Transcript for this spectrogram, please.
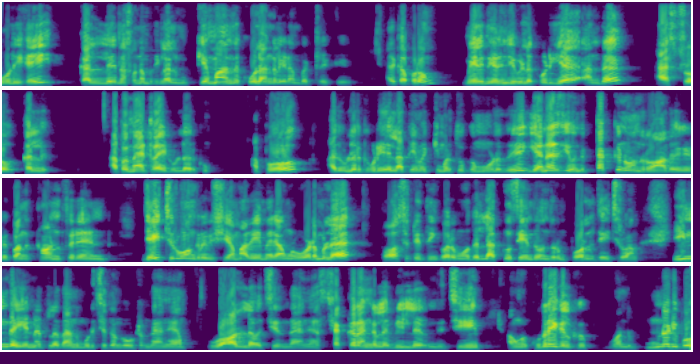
மூலிகை கல் நான் சொன்ன பார்த்தீங்களா அது முக்கியமாக அந்த கூழாங்கல் இடம்பெற்றிருக்கு. அதுக்கப்புறம் மேலே நெறிஞ்சு விழக்கூடிய அந்த ஆஸ்ட்ரோ கல் அப்போ மேட்ராய்டு உள்ளே இருக்கும். அப்போது அது உள்ளே இருக்கக்கூடிய எல்லாத்தையும் வைக்கும்போது தூக்கும் பொழுது எனர்ஜி வந்து டக்குன்னு வந்துடும் அதை எடுப்பாங்க கான்ஃபிடென்ட். ஜெயிச்சிருவோங்கிற விஷயம். அதே மாதிரி அவங்க உடம்புல பாசிட்டிவ் திங்க் வரும்போது லக்கும் சேர்ந்து வந்துடும் போரில் ஜெயிச்சிருவாங்க. இந்த எண்ணத்தில் தான் முடிச்சு தொங்க விட்டுருந்தாங்க. வாலில் வச்சுருந்தாங்க. சக்கரங்களில் வீலில் இருந்துச்சு. அவங்க குதிரைகளுக்கு அந்த முன்னாடி போ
